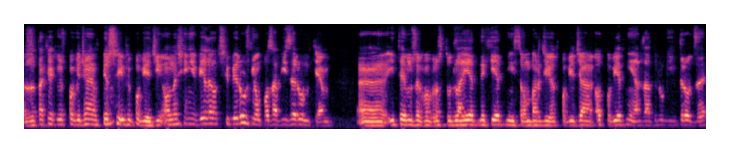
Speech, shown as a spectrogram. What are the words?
że tak jak już powiedziałem w pierwszej wypowiedzi, one się niewiele od siebie różnią poza wizerunkiem e, i tym, że po prostu dla jednych jedni są bardziej odpowiedni, a dla drugich drudzy.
